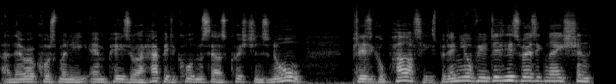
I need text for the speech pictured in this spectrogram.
and there are, of course, many MPs who are happy to call themselves Christians in all political parties. But in your view, did his resignation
